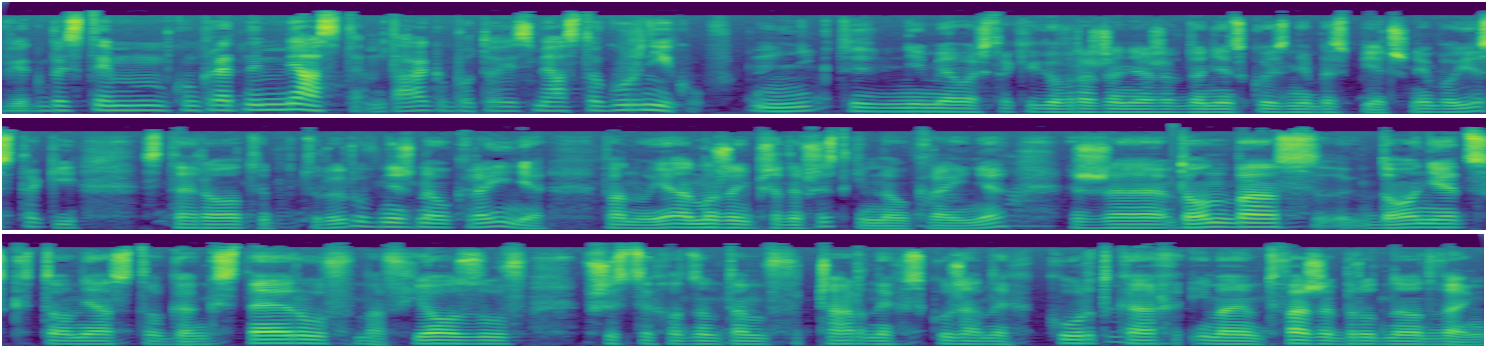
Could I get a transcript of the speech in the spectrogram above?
jakby z tym konkretnym miastem, tak? bo to jest miasto górników. Nigdy nie miałaś takiego wrażenia, że w Doniecku jest niebezpiecznie, bo jest taki stereotyp, który również na Ukrainie panuje, a może i przede wszystkim na Ukrainie, że Donbas, Donieck to miasto gangsterów, mafiozów, wszyscy chodzą tam w czarnych, skórzanych kurtkach i mają twarze brudne od węgla.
